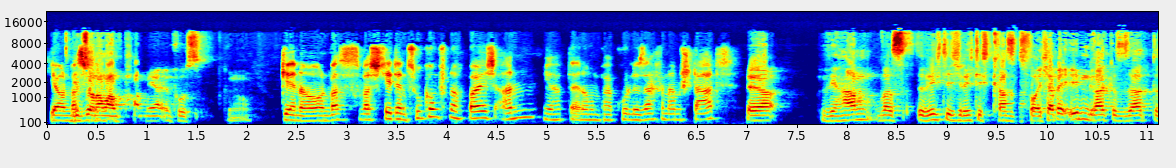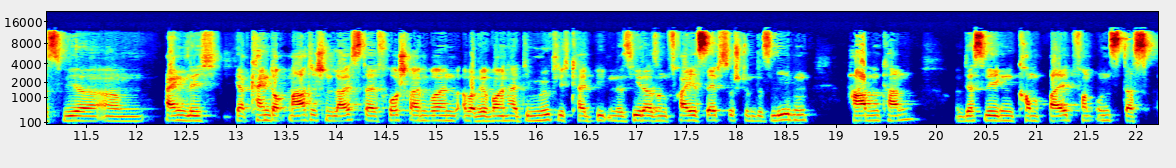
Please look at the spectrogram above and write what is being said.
Ja, und was. Gibt noch mal ein paar mehr Infos. Genau. Genau. Und was, was steht in Zukunft noch bei euch an? Ihr habt ja noch ein paar coole Sachen am Start. Ja, wir haben was richtig, richtig krasses vor. Ich habe ja eben gerade gesagt, dass wir ähm, eigentlich ja keinen dogmatischen Lifestyle vorschreiben wollen, aber wir wollen halt die Möglichkeit bieten, dass jeder so ein freies, selbstbestimmtes Leben haben kann. Und deswegen kommt bald von uns das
